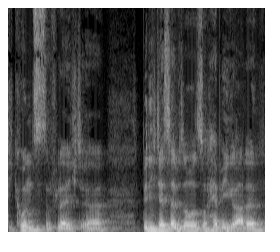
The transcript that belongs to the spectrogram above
die Kunst und vielleicht äh, bin ich deshalb so, so happy gerade,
